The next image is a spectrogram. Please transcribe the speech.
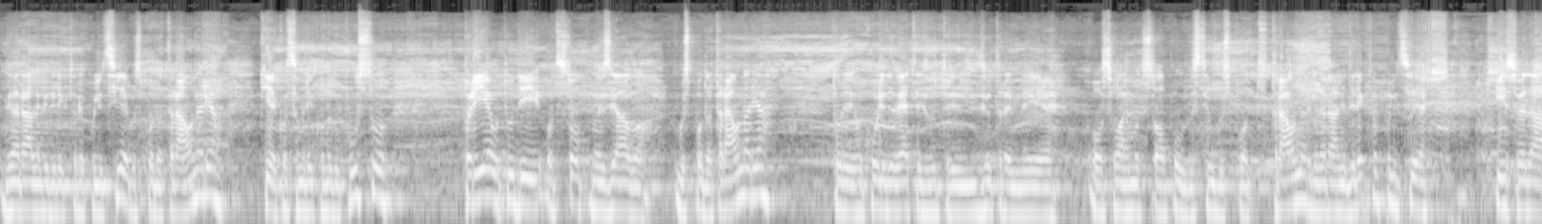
generalnega direktorja policije, gospoda Travnerja, ki je, kot sem rekel, na dopustu, prijel tudi odstopno izjavo gospoda Travnerja, torej okoli 9. zjutraj, zjutraj me je o svojem odstopu obvestil gospod Travner, generalni direktor policije in seveda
